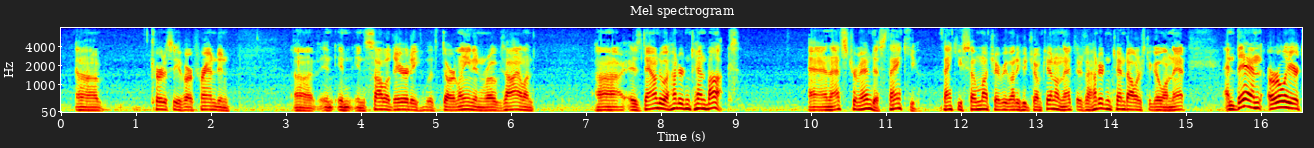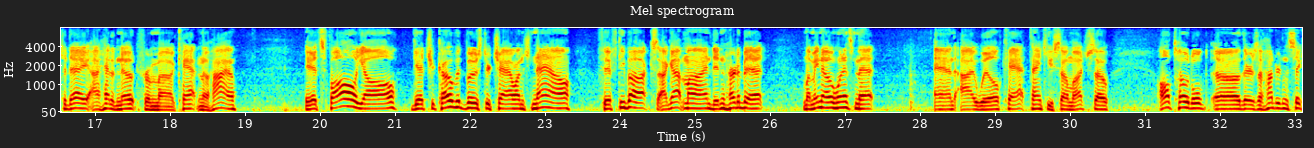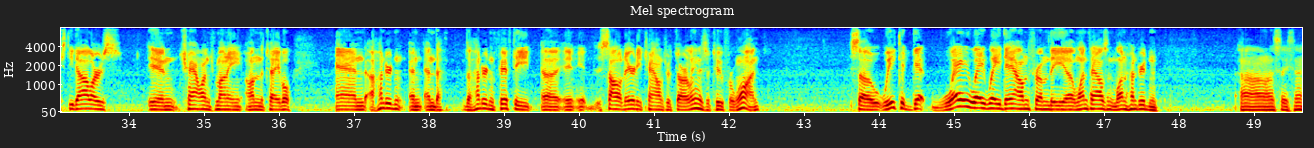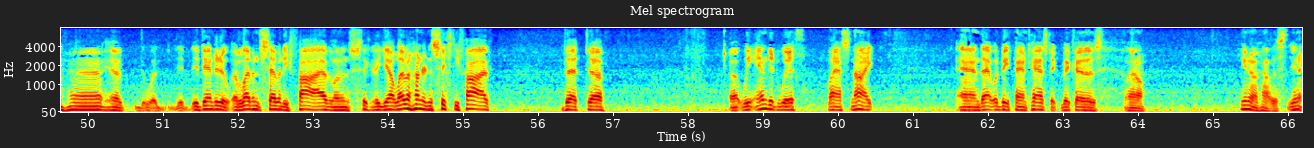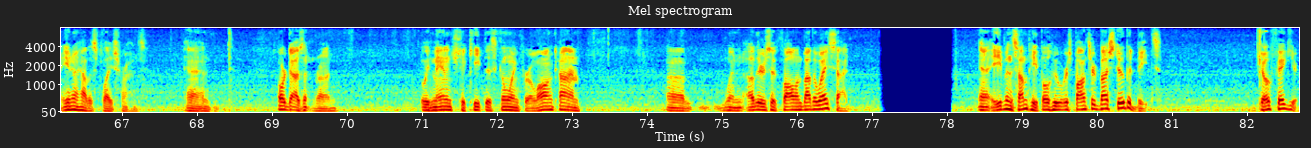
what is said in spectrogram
courtesy of our friend in, in in in solidarity with Darlene in Rogues Island, uh, is down to 110 bucks, and that's tremendous. Thank you. Thank you so much, everybody who jumped in on that. There's $110 to go on that. And then earlier today, I had a note from uh, Kat in Ohio. It's fall, y'all. Get your COVID booster challenge now. 50 bucks. I got mine. Didn't hurt a bit. Let me know when it's met. And I will, Kat. Thank you so much. So, all totaled, uh, there's $160 in challenge money on the table. And 100 and, and the the 150 uh, solidarity challenge with Darlene is a two for one. So we could get way, way, way down from the uh, 1,100 and uh, let's see, uh, it, it ended at 1175, 11, yeah, 1165 that uh, uh, we ended with last night, and that would be fantastic because, well, you know how this, you know, you know how this place runs, and or doesn't run. We've managed to keep this going for a long time uh, when others have fallen by the wayside. Uh, even some people who were sponsored by Stupid Beats. Go figure.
